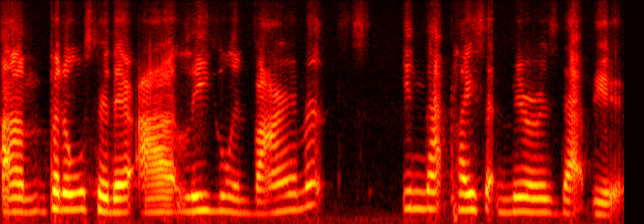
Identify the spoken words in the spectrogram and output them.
Um, but also, there are legal environments in that place that mirrors that view.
